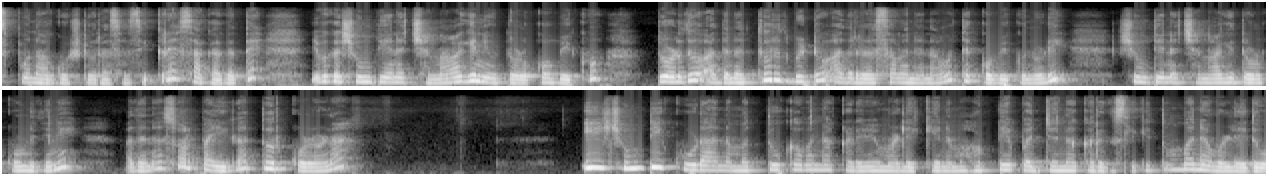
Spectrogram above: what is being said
ಸ್ಪೂನ್ ಆಗುವಷ್ಟು ರಸ ಸಿಕ್ಕರೆ ಸಾಕಾಗುತ್ತೆ. ಇವಾಗ ಶುಂಠಿಯನ್ನು ಚೆನ್ನಾಗಿ ನೀವು ತೊಳ್ಕೋಬೇಕು. ತೊಳೆದು ಅದನ್ನು ತುರಿದ್ಬಿಟ್ಟು ಅದರ ರಸವನ್ನು ನಾವು ತೆಕ್ಕೋಬೇಕು. ನೋಡಿ, ಶುಂಠಿಯನ್ನು ಚೆನ್ನಾಗಿ ತೊಳ್ಕೊಂಡಿದ್ದೀನಿ. ಅದನ್ನು ಸ್ವಲ್ಪ ಈಗ ತುರ್ಕೊಳ್ಳೋಣ. ಈ ಶುಂಠಿ ಕೂಡ ನಮ್ಮ ತೂಕವನ್ನು ಕಡಿಮೆ ಮಾಡಲಿಕ್ಕೆ, ನಮ್ಮ ಹೊಟ್ಟೆ ಬಜ್ಜನ್ನು ಕರಗಿಸ್ಲಿಕ್ಕೆ ತುಂಬಾ ಒಳ್ಳೆಯದು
